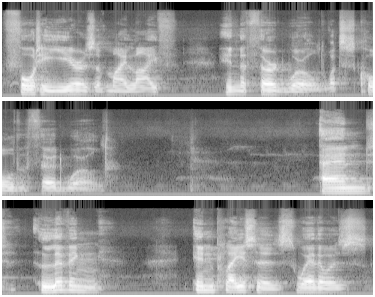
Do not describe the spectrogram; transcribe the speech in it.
40 years of my life in the third world, what's called the third world. And living in places where there was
